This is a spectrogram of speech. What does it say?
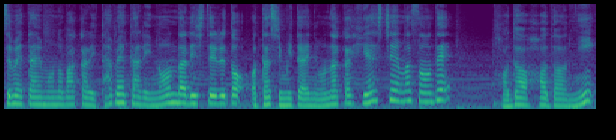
冷たいものばかり食べたり飲んだりしていると私みたいにお腹冷やしちゃいますのでほどほどに。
